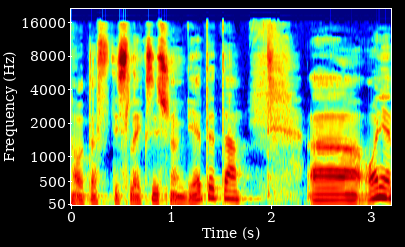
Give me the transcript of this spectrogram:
otac disleksičnog djeteta. on je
